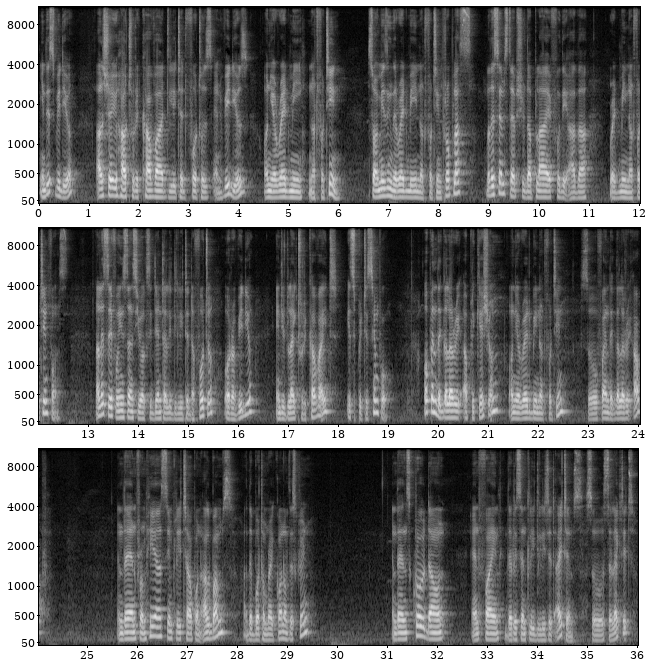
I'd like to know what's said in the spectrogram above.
In this video, I'll show you how to recover deleted photos and videos on your Redmi Note 14. So I'm using the Redmi Note 14 Pro Plus, but the same steps should apply for the other Redmi Note 14 phones. Now let's say for instance you accidentally deleted a photo or a video and you'd like to recover it. It's pretty simple. Open the gallery application on your Redmi Note 14. So find the gallery app and then from here simply tap on albums at the bottom right corner of the screen and then scroll down and find the recently deleted items. So select it.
